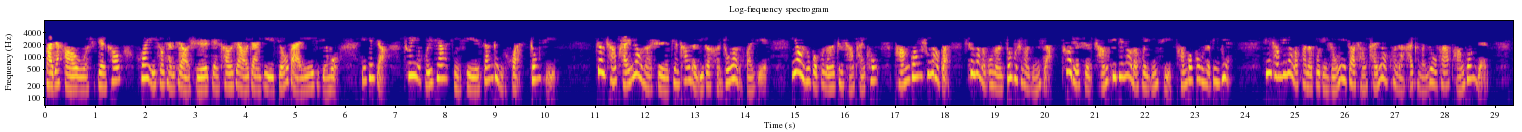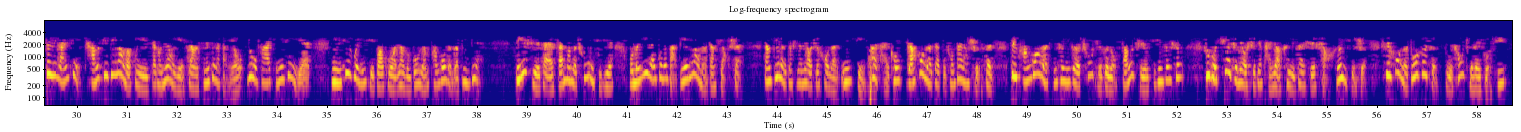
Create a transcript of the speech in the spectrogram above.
大家好，我是健康，欢迎收看四小时健康加油站第九百零一期节目。今天讲春运回家警惕三个隐患，终极。正常排尿呢是健康的一个很重要的环节，尿如果不能正常排空，膀胱、输尿管、肾脏的功能都会受到影响，特别是长期憋尿呢会引起膀胱功能的病变。经常憋尿的话呢，不仅容易造成排尿困难，还可能诱发膀胱炎。对于男性，长期憋尿呢会加重尿液向前列腺的反流，诱发前列腺炎；女性会引起包括尿路功能、膀胱等的病变。即使在繁忙的春运期间，我们依然不能把憋尿呢当小事。当憋了一段时间尿之后呢，应尽快排空，然后呢再补充大量水分，对膀胱呢形成一个冲洗的作用，防止细菌增生。如果确实没有时间排尿，可以暂时少喝一些水，事后呢多喝水，补充体内所需。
